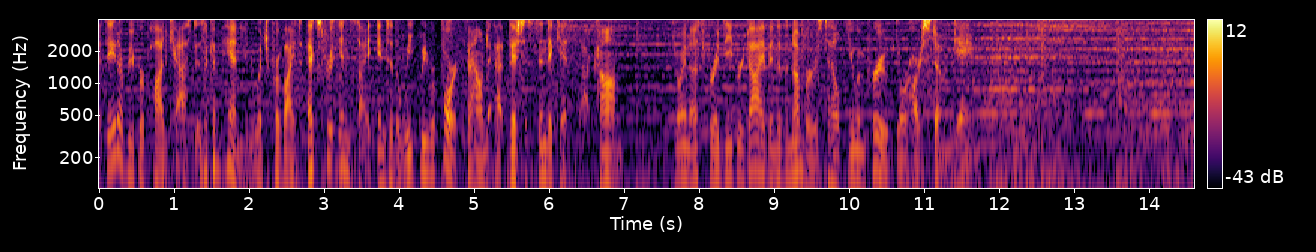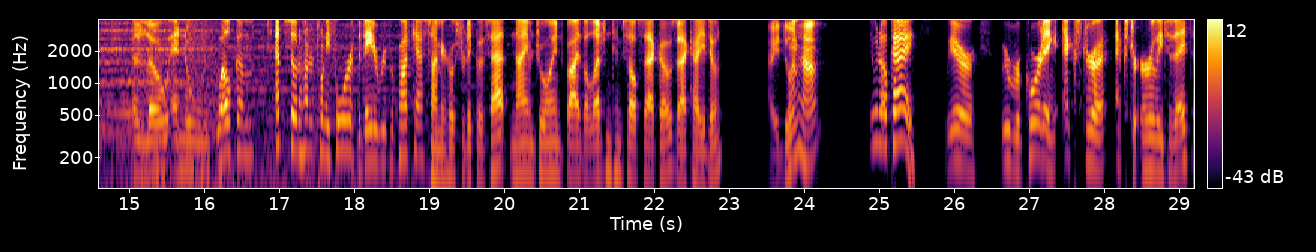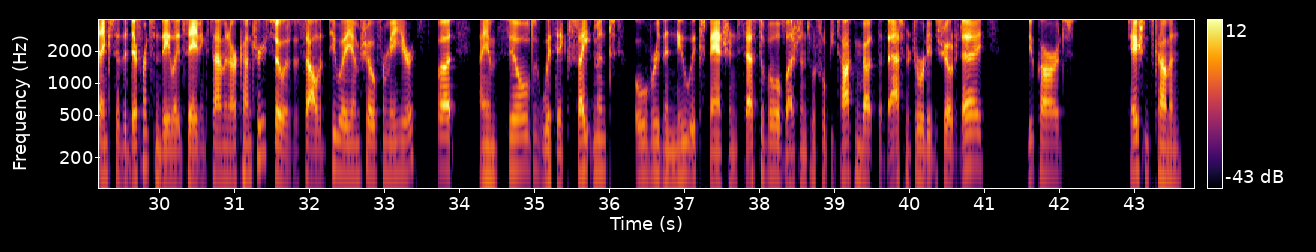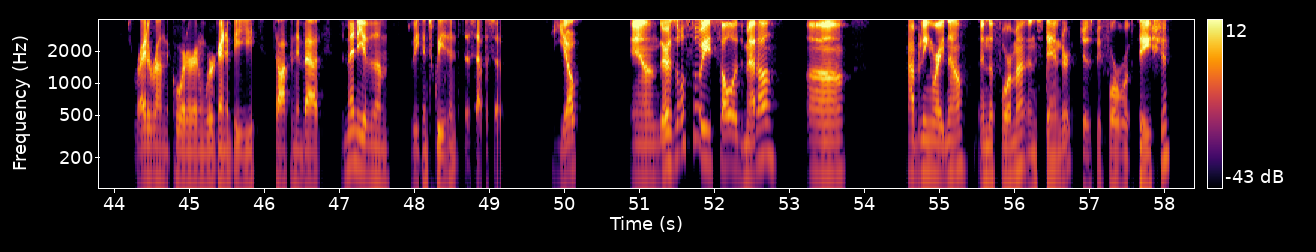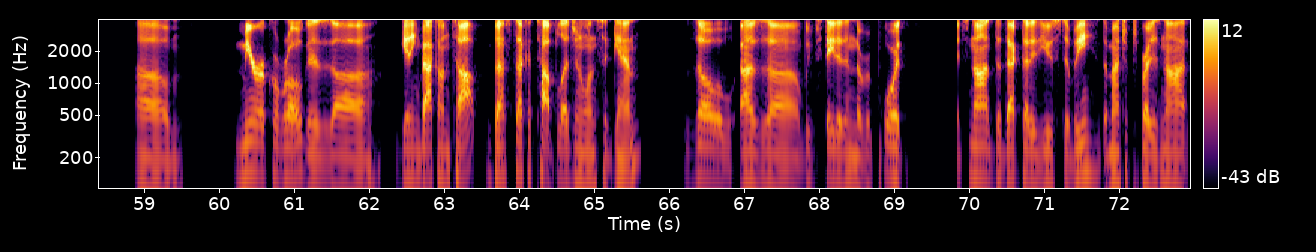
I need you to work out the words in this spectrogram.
The Data Reaper podcast is a companion which provides extra insight into the weekly report found at vicioussyndicate.com. Join us for a deeper dive into the numbers to help you improve your Hearthstone game. Hello and welcome to episode 124 of the Data Reaper podcast. I'm your host, Ridiculous Hat, and I am joined by the legend himself, Zach O. Zach, how you doing? How you doing, Hat? Doing okay. We are we are recording extra extra early today, thanks to the difference in daylight savings time in our country. So it's a solid 2 a.m. show for me here, but I am filled with excitement over the new expansion, Festival of Legends, which we'll be talking about the vast majority of the show today. New cards, rotations coming. It's right around the corner, and we're going to be talking about as many of them as we can squeeze into this episode. Yep. And there's also a solid meta uh happening right now in the format and standard just before rotation. Um Miracle Rogue is uh getting back on top. Best deck at top legend once again. Though as uh we've stated in the report, it's not the deck that it used to be. The matchup spread is not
